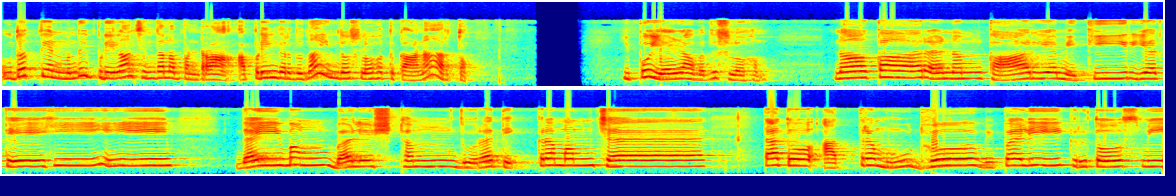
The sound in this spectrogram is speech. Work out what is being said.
உதத்தியன் வந்து இப்படிலாம் சிந்தனை பண்ணுறான் அப்படிங்கிறது தான் இந்த ஸ்லோகத்துக்கான அர்த்தம். இப்போது ஏழாவது ஸ்லோகம். நாகாரணம் காரியமிதீரிய தேஹி தெய்வம் பலிஷ்டம் துரதிக்கிரமம் ச தத்தோ அத்த மூடோ விபலீகிருத்தோஸ்மி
